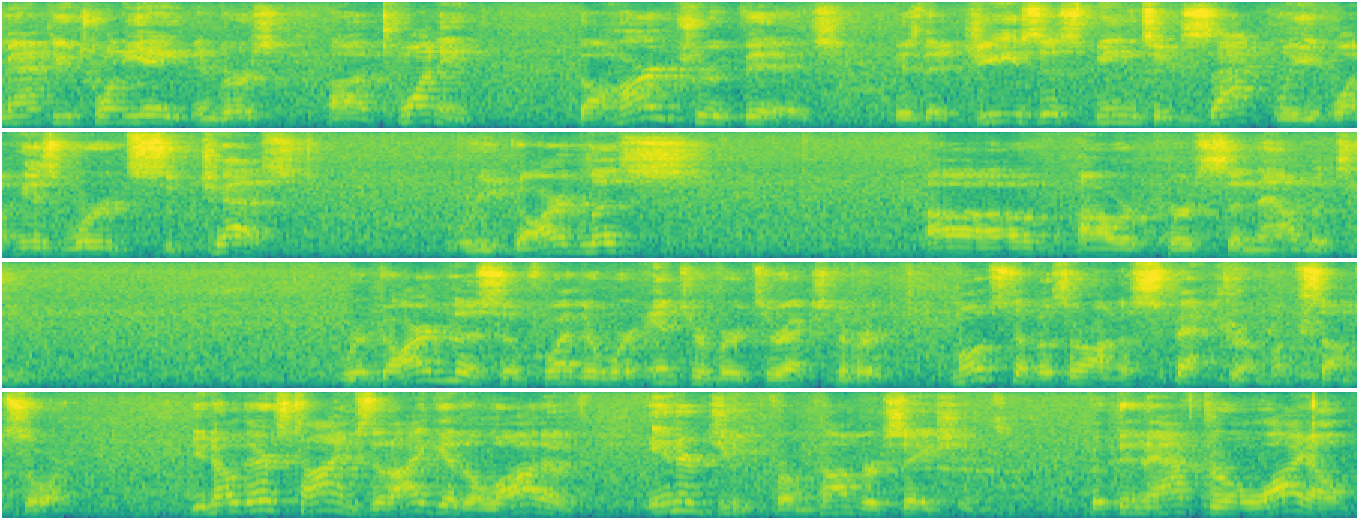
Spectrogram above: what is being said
Matthew 28 and verse uh, 20. The hard truth is, is that Jesus means exactly what his words suggest, regardless of our personality regardless of whether we're introverts or extroverts. Most of us are on a spectrum of some sort. You know, there's times that I get a lot of energy from conversations, but then after a while,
